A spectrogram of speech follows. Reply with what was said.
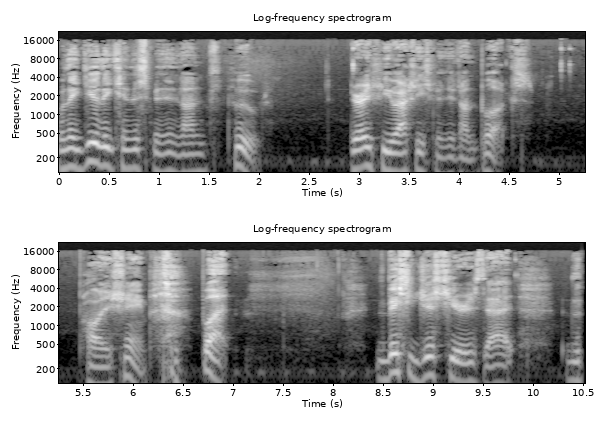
when they do, they tend to spend it on food. Very few actually spend it on books. Probably a shame. But the basic gist here is that the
